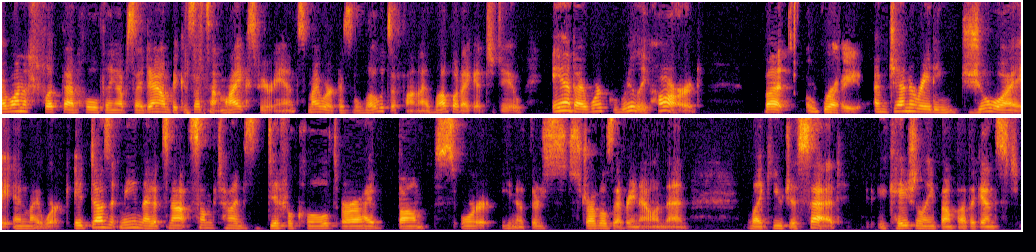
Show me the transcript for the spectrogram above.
I want to flip that whole thing upside down because that's not my experience. My work is loads of fun. I love what I get to do. And I work really hard but oh, right i'm generating joy in my work it doesn't mean that it's not sometimes difficult or i have bumps or you know there's struggles every now and then like you just said occasionally bump up against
